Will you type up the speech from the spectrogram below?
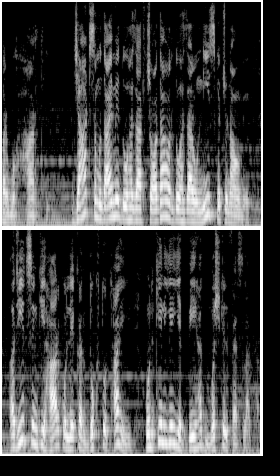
पर वो हार थी। जाट समुदाय में 2014 और 2019 के चुनाव में अजीत सिंह की हार को लेकर दुख तो था ही, उनके लिए यह बेहद मुश्किल फैसला था।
